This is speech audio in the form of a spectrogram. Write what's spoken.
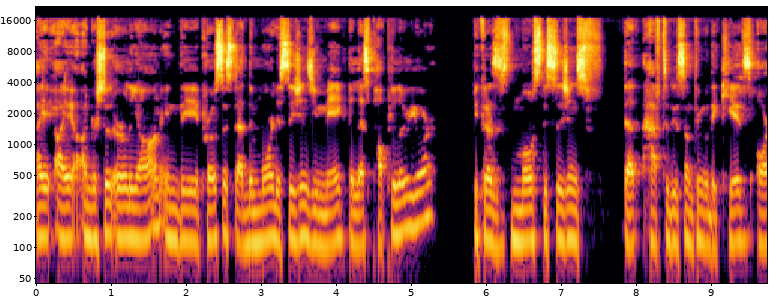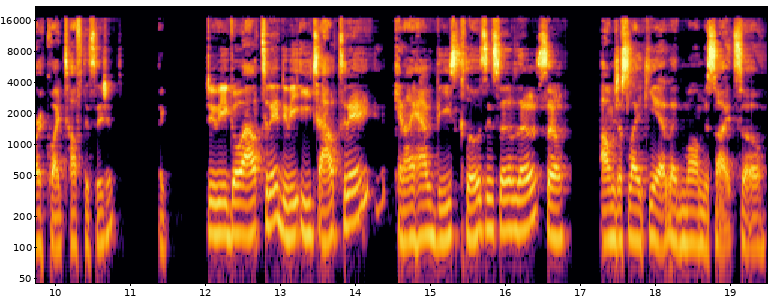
I, I understood early on in the process that the more decisions you make, the less popular you are because most decisions that have to do something with the kids are quite tough decisions. Like, do we go out today? Do we eat out today? Can I have these clothes instead of those? So I'm just like, yeah, let mom decide. So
